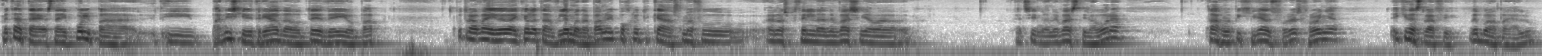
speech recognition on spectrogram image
Μετά τα, στα υπόλοιπα, η πανίσχυρη τριάδα, ο ΤΕΔ ή ο ΠΑΠ, που τραβάει βέβαια και όλα τα βλέμματα πάνω υποχρεωτικά. Α πούμε, αφού ένας που θέλει να ανεβάσει, μια, έτσι, να ανεβάσει την αγορά, τα έχουμε πει χιλιάδες φορές, χρόνια, εκεί θα στραφεί. Δεν μπορεί να πάει αλλού.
